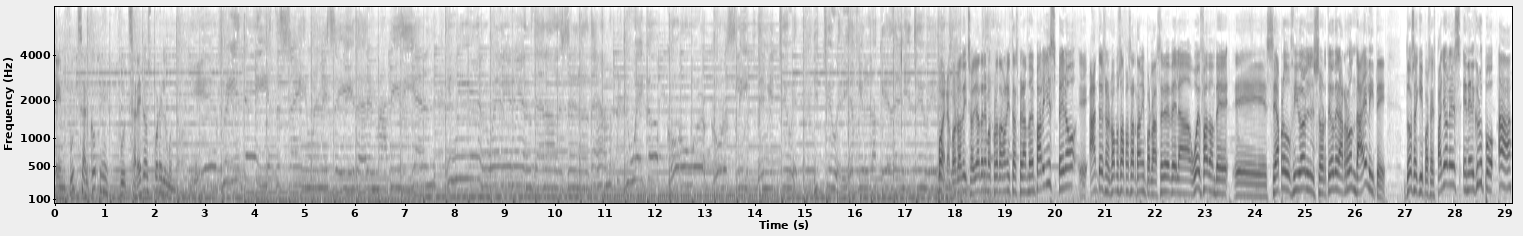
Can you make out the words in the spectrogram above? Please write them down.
En Futsal Cope, futsaleros por el mundo. Bueno, pues lo dicho, ya tenemos protagonistas esperando en París, pero eh, antes nos vamos a pasar también por la sede de la UEFA, donde eh, se ha producido el sorteo de la ronda élite. Dos equipos españoles. En el grupo A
